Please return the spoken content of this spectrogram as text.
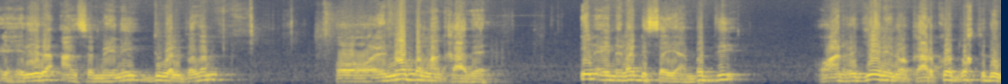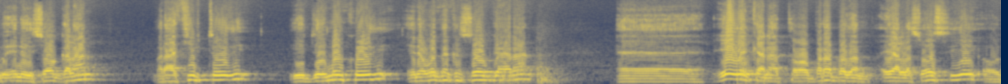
iyo xiriiro aan sameynay duwal badan oo ay noo ballan qaadeen in ay nala dhisayaan baddii oo aan rajeynayno qaarkood wakti dhowba inay soo galaan maraakiibtoodii iyo doomankoodii inay waddanka soo gaaraan. Ciidankana tababaro badan ayaa la soo siiyey oo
